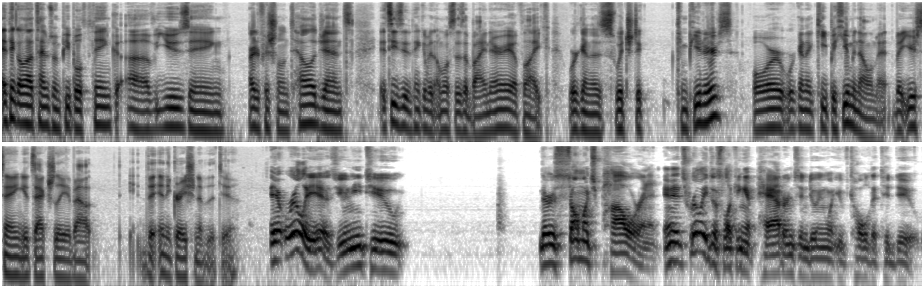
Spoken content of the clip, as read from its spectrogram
I think a lot of times when people think of using artificial intelligence, it's easy to think of it almost as a binary of like we're going to switch to computers or we're going to keep a human element. But you're saying it's actually about the integration of the two. It really is. You need to there's so much power in it. And it's really just looking at patterns and doing what you've told it to do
